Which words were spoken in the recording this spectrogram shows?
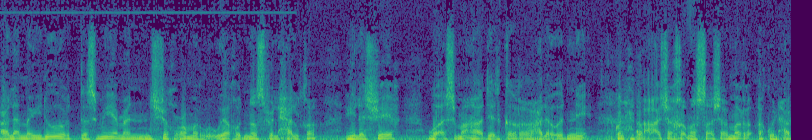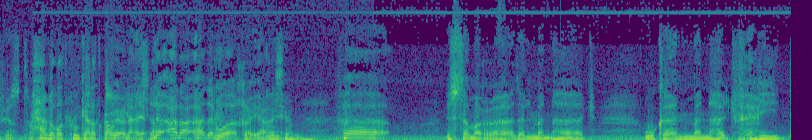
على ما يدور التسميع من الشيخ عمر ويأخذ نصف الحلقة إلى الشيخ وأسمع هذا يتكرر على أذني كن حفظت. 10 15 مرة أكون حفظت. حفظتكم كانت قوية ما. لا على هذا الواقع ما يعني. شاء الله. فاستمر هذا المنهج وكان منهج فريد.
